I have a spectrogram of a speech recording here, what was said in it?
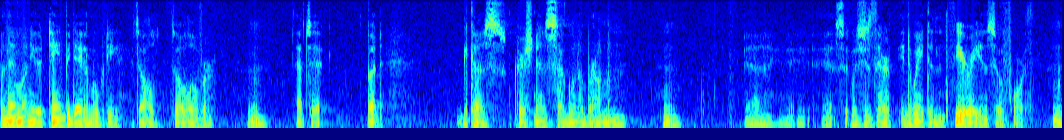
and then when you attain Videha Mukti, it's all it's all over. Hmm? That's it. But because Krishna is Saguna Brahman, hmm? uh, which is their Advaitin theory and so forth. Hmm?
